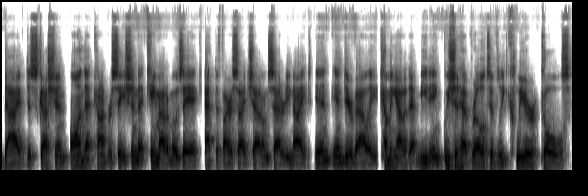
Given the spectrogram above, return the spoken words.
dive discussion on that conversation that came out of Mosaic at the fireside chat on Saturday night in, in Deer Valley. Coming out of that meeting, we should have relatively clear goals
